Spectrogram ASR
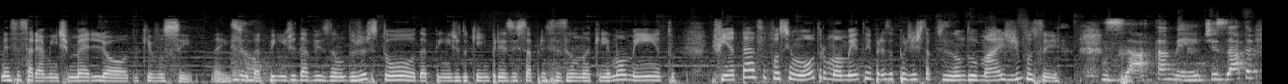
necessariamente melhor do que você. Né? Isso não. depende da visão do gestor, depende do que a empresa está precisando naquele momento. Enfim, até se fosse um outro momento, a empresa podia estar precisando mais de você. Exatamente, exatamente.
